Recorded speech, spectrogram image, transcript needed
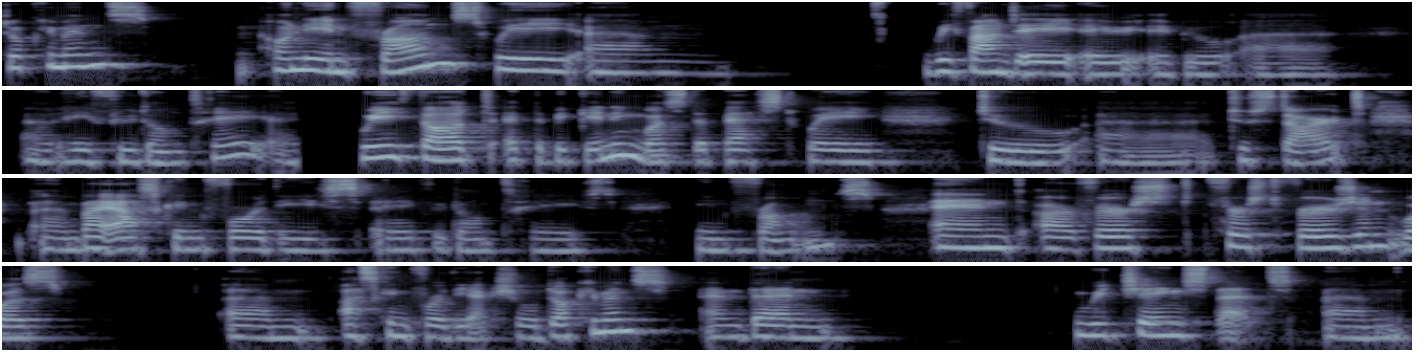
documents. Only in France we um, we found a, a, a uh, a refus d'entrée. We thought at the beginning was the best way to uh, to start um, by asking for these refus d'entrées in France. And our first first version was um, asking for the actual documents, and then we changed that um,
